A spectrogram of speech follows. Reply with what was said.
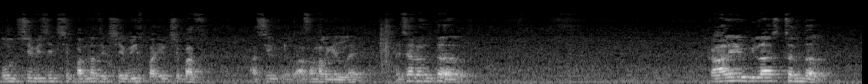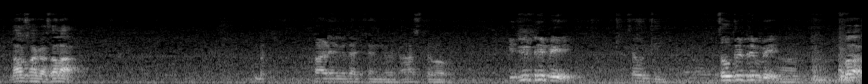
दोनशे वीस एकशे पन्नास एकशे वीस एकशे पाच अशी असा मला गेलेला आहे. त्याच्यानंतर काळे विलास चंदर. नाव सांगा चला. काळे विलास चंद्र असतं भाऊ. किती ट्रिप आहे? चौथी. चौथी ट्रिप आहे. बर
